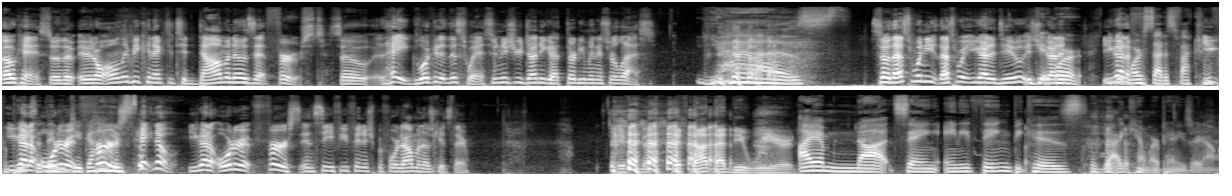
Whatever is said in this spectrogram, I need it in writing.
okay, so the, it'll only be connected to Domino's at first. So hey, look at it this way: as soon as you're done, you got 30 minutes or less. yes. So that's when you that's what you got to do is you, got to more, you got to more satisfaction. you, you got to order it first. Hey, no, you got to order it first and see if you finish before Domino's gets there. If not, if not, that'd be weird. I am not saying anything because yeah, I can't wear panties right now.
